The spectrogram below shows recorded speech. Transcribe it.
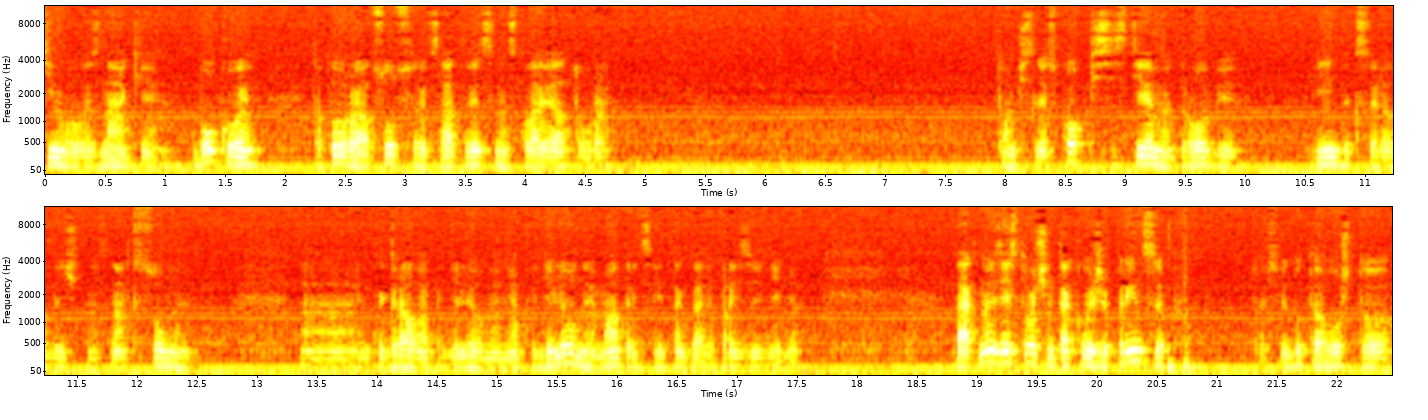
символы, знаки, буквы, которые отсутствуют, соответственно, с клавиатуры. В том числе скобки, системы, дроби, индексы, различные знаки суммы, э, интегралы определенные, неопределенные, матрицы и так далее, произведения. Так, ну здесь точно такой же принцип, то есть ввиду того, что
